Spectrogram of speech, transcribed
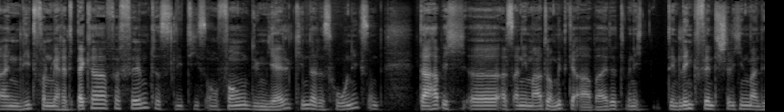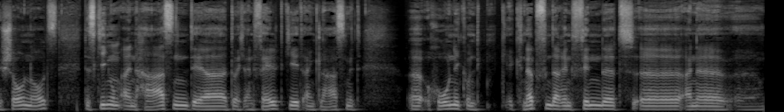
ein Lied von Merit Becker verfilmt. Das Lied hieß Enfant du Miel, Kinder des Honigs. Und da habe ich äh, als Animator mitgearbeitet. Wenn ich den Link finde, stelle ich ihn mal in die Show Notes. Das ging um einen Hasen, der durch ein Feld geht, ein Glas mit Honig und Knöpfen darin findet, eine ähm,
